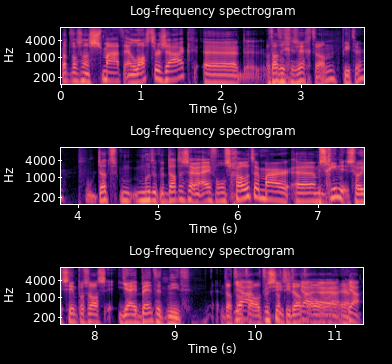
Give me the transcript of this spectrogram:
Dat was een smaad- en lasterzaak. Uh, Wat had hij gezegd dan, Pieter? Dat, moet ik, dat is even ontschoten, maar... Um, Misschien zoiets simpels als, jij bent het niet. Dat, dat ja, al, precies. Dat hij dat ja, al, ja, ja.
